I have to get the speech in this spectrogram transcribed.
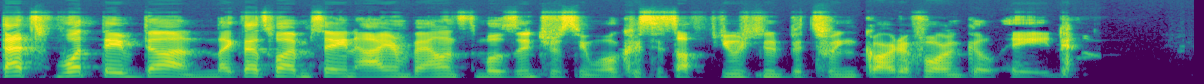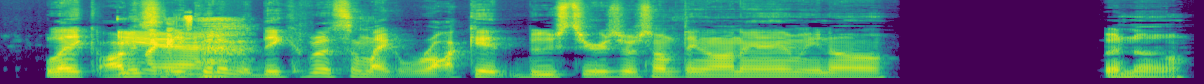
that's what they've done. Like that's why I'm saying Iron Valiant's the most interesting one because it's a fusion between Gardevoir and Gallade. like honestly, Yeah. they could have they could put some like rocket boosters or something on him, you know. But no,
